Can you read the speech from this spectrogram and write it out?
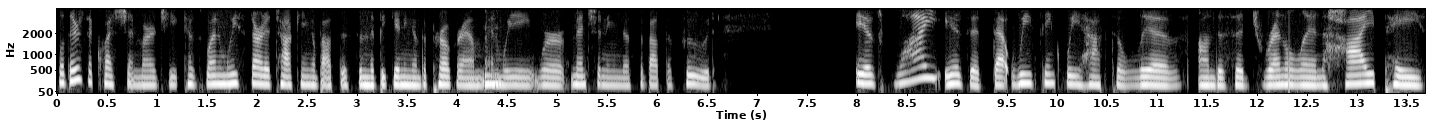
Well, there's a question, Margie, because when we started talking about this in the beginning of the program Mhm. and we were mentioning this about the food, is why is it that we think we have to live on this adrenaline high pace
